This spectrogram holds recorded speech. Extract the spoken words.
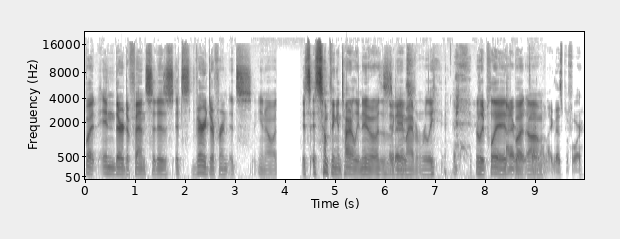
But in their defense, it is it's very different. It's you know. It's, it's something entirely new. This is It a game I haven't really really played, I never but really played um, one like this before.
